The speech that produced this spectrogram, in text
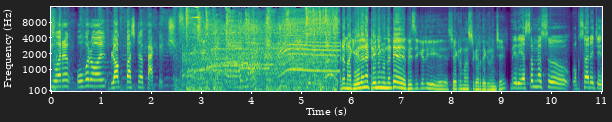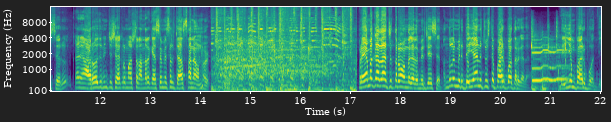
You are an overall blockbuster package. అంటే నాకు ఏదైనా ట్రైనింగ్ ఉందంటే బేసికలీ శేఖర్ మాస్టర్ గారి దగ్గర నుంచి. మీరు ఎస్ఎంఎస్ ఒకసారే చేశారు కానీ ఆ రోజు నుంచి శేఖర్ మాస్టర్ అందరికి ఎస్ఎంఎస్లు చేస్తానే ఉన్నాడు. ప్రేమ కథా చిత్రం ఉంది కదా మీరు చేశారు. అందులో మీరు దెయ్యాన్ని చూస్తే పారిపోతారు కదా. దెయ్యం పారిపోద్ది.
